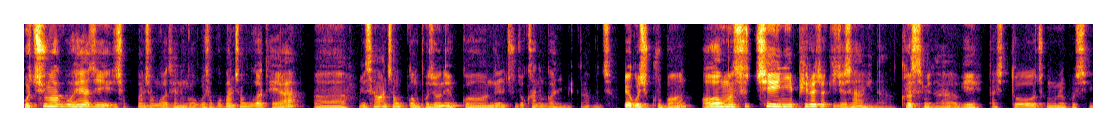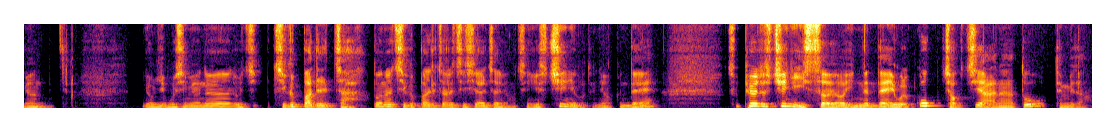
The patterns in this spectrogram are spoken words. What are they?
보충하고 해야지 적법한 청구가 되는 거고 적법한 청구가 돼야 어, 이 상한 청구권 보존의 요건을 충족하는 거 아닙니까? 그렇죠. 659번 어음은 수취인이 필요적 기재 사항이나 그렇습니다. 여기 다시 또 조문을 보시면 여기 보시면은 여기 지- 지급받을 자 또는 지급받을 자를 지시할 자의 명칭 이게 수취인이거든요. 근데 수표에도 수취인이 있어요. 있는데 이걸 꼭 적지 않아도 됩니다.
